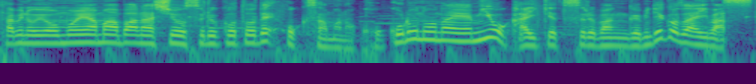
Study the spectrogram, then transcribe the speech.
旅のよもやま話をすることで奥様の心の悩みを解決する番組でございます。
